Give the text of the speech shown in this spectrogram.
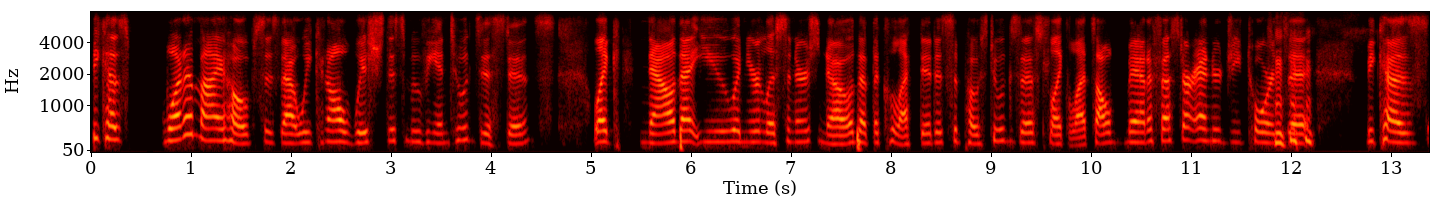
Because one of my hopes is that we can all wish this movie into existence. Like now that you and your listeners know that the collected is supposed to exist, like let's all manifest our energy towards it because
